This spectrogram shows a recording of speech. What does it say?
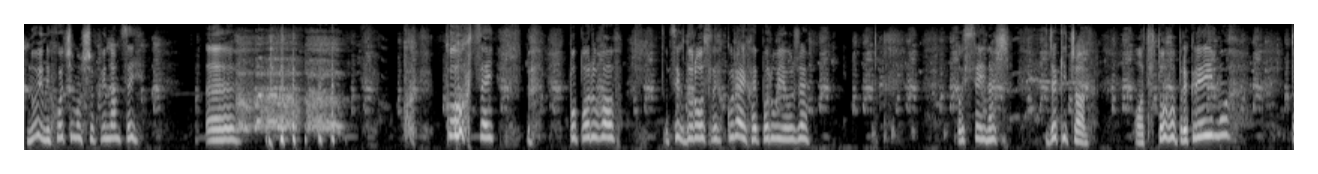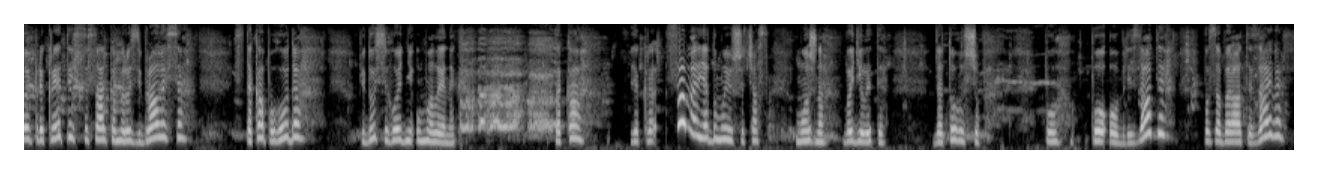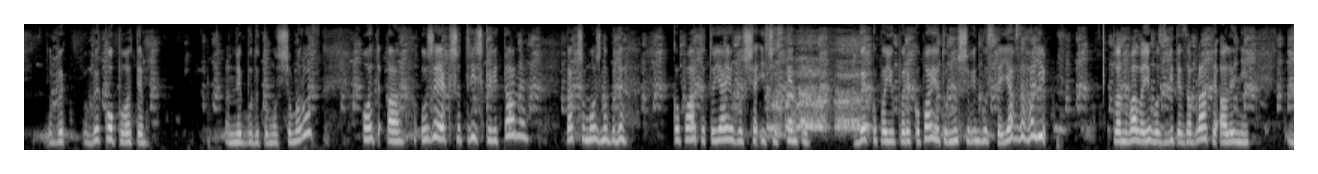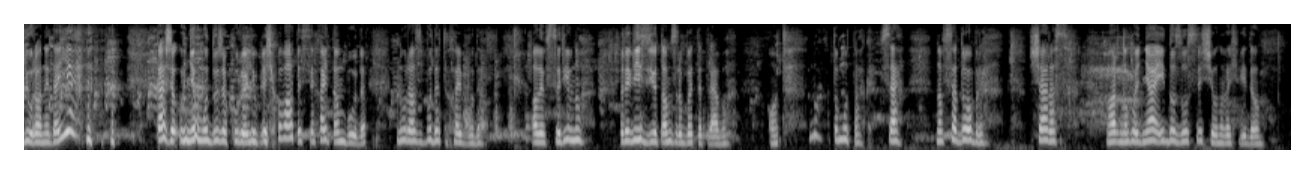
ну і не хочемо, щоб він нам цей е, кох цей попарував цих дорослих курей, хай парує вже ось цей наш Джекі Чан. От того прикриємо, той прикритий, з цесарками розібралися. Така погода. Піду сьогодні у малиник. Така, яка саме, я думаю, що час можна виділити для того, щоб по, пообрізати, позабирати зайве, викопувати не буду, тому що мороз. От, а вже якщо трішки відтане, так що можна буде копати, то я його ще і частинку викопаю, перекопаю, тому що він густий. Я взагалі планувала його звідти забрати, але ні, Юра не дає. Каже, у ньому дуже кури люблять ховатися, хай там буде. Ну, раз буде, то хай буде. Але все рівно ревізію там зробити треба. От, ну тому так, все, на все добре. Ще раз гарного дня і до зустрічі у нових відео.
